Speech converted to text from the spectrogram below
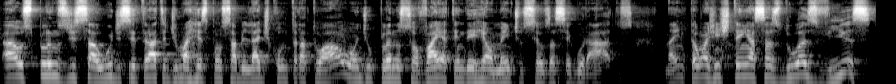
Ah, os planos de saúde se trata de uma responsabilidade contratual, onde o plano só vai atender realmente os seus assegurados. Né? Então a gente tem essas duas vias.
